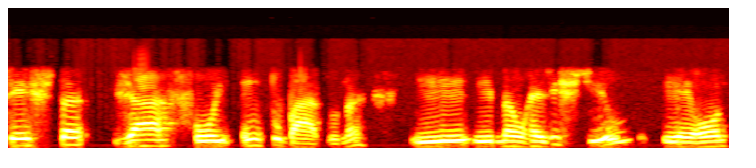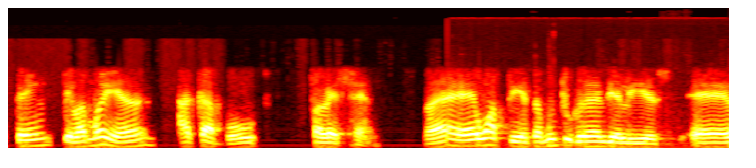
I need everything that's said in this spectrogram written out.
sexta já foi entubado, né? E, e não resistiu e ontem pela manhã acabou falecendo. Né? É uma perda muito grande, Elias. É,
